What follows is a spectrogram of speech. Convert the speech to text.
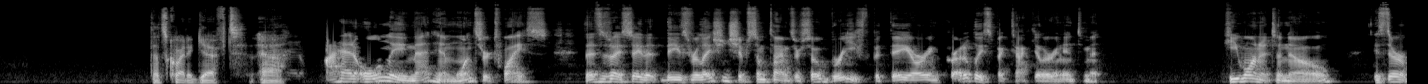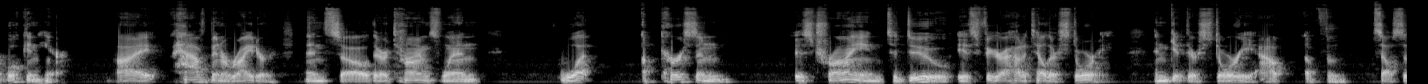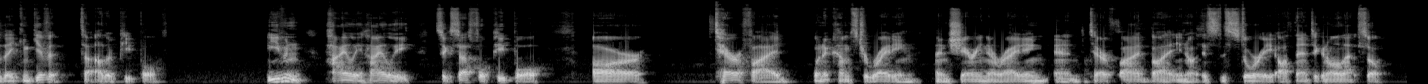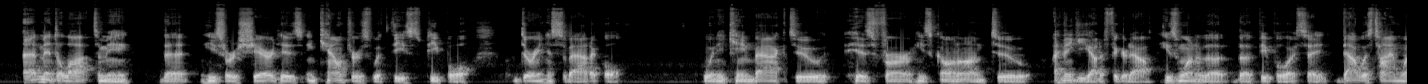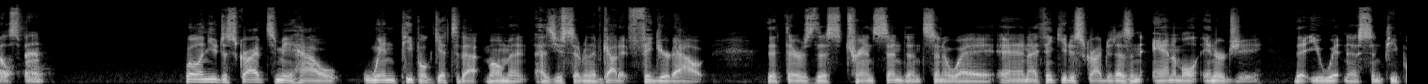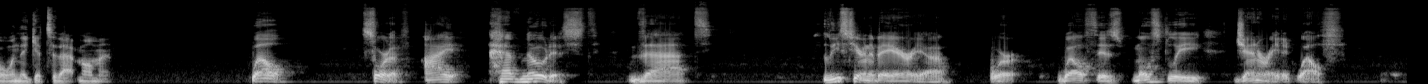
That's quite a gift. Yeah. I had only met him once or twice. That's why I say that these relationships sometimes are so brief, but they are incredibly spectacular and intimate. He wanted to know is there a book in here? I have been a writer. And so there are times when what a person is trying to do is figure out how to tell their story and get their story out of so they can give it to other people even highly, highly successful people are terrified when it comes to writing and sharing their writing and terrified by, you know, is the story authentic and all that. So that meant a lot to me that he sort of shared his encounters with these people during his sabbatical. When he came back to his firm, he's gone on to, I think he got it figured out. He's one of the, the people I say that was time well spent. Well, and you described to me how when people get to that moment, as you said, when they've got it figured out, that there's this transcendence in a way. And I think you described it as an animal energy that you witness in people when they get to that moment. Well, sort of. I have noticed that, at least here in the Bay Area, where wealth is mostly generated wealth,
